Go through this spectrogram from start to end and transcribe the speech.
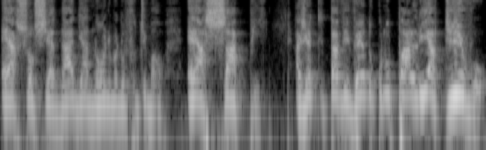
É a Sociedade Anônima do Futebol, é a SAP. A gente está vivendo como paliativo,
